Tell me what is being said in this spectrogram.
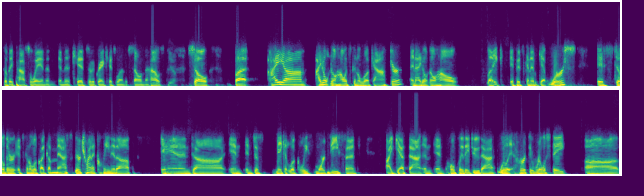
till they pass away, and then and the kids or the grandkids will end up selling the house. Yeah. So, but I um I don't know how it's going to look after, and I don't know how like if it's going to get worse. If still there, it's going to look like a mess. They're trying to clean it up and uh, and and just make it look at least more decent I get that, and, and hopefully they do that. Will it hurt the real estate, uh,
